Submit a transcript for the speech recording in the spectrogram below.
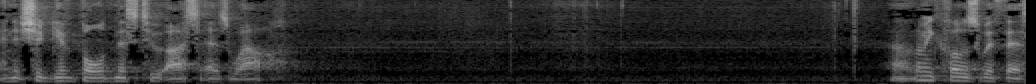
And it should give boldness to us as well. Uh, let me close with this.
